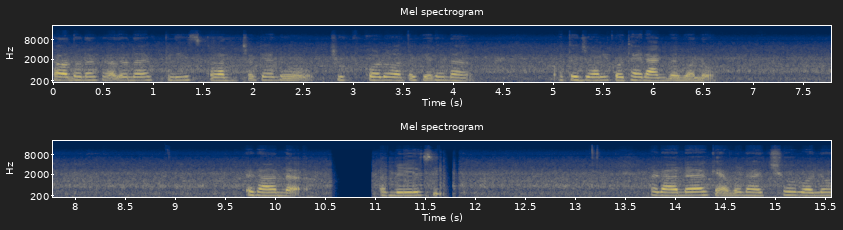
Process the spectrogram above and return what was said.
কাঁদো না কাঁদো না প্লিজ কাঁদছো কেন? চুপ করো, অত কেঁদো না। অত জল কোথায় রাখবে বলো? রানা আমেজি রানা, কেমন আছো বলো?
